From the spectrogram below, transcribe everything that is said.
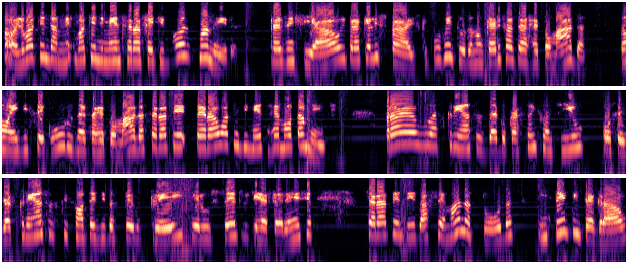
Olha, o atendimento, o atendimento será feito de duas maneiras presencial e para aqueles pais que porventura não querem fazer a retomada, estão ainda inseguros nessa retomada, será ter, terá o atendimento remotamente. Para as crianças da educação infantil, ou seja, as crianças que são atendidas pelo CREI, pelos centros de referência, será atendida a semana toda, em tempo integral,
